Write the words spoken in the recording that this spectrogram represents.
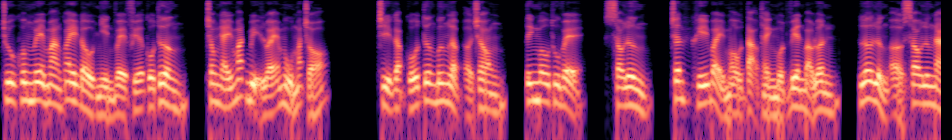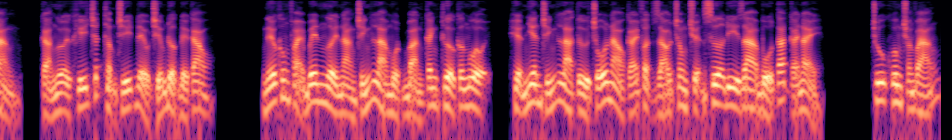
chu không mê mang quay đầu nhìn về phía cố tương trong nháy mắt bị lóe mù mắt chó. Chỉ gặp cố tương bưng lập ở trong, tinh mâu thu về, sau lưng, chân khí bảy màu tạo thành một viên bảo luân, lơ lửng ở sau lưng nàng, cả người khí chất thậm chí đều chiếm được đề cao. Nếu không phải bên người nàng chính là một bản canh thừa cơ ngội, hiển nhiên chính là từ chỗ nào cái phật giáo trong chuyện xưa đi ra bồ tát cái này. Chu không choáng váng,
